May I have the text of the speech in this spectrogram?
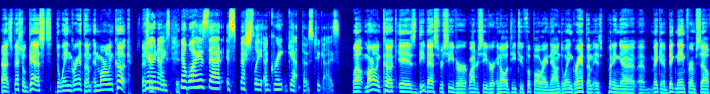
Uh, special guests, Dwayne Grantham and Marlon Cook. Especially, Very nice. Now, why is that especially a great get? Those two guys. Well, Marlon Cook is the best receiver, wide receiver in all of D2 football right now. And Dwayne Grantham is putting, uh, uh, making a big name for himself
